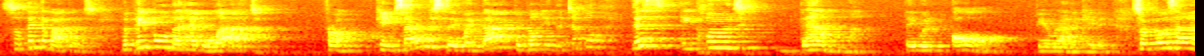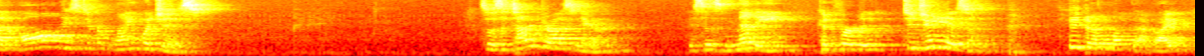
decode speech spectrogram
So think about this. The people that had left from King Cyrus, they went back, they're building the temple. This includes them. They would all be eradicated. So it goes out in all these different languages. So as the time draws near, it says many converted to Judaism. You gotta love that, right?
